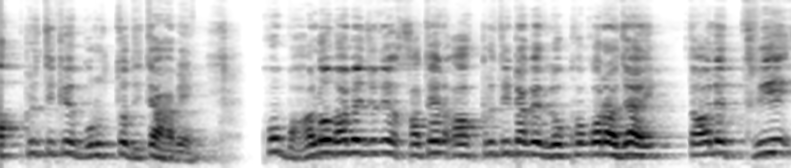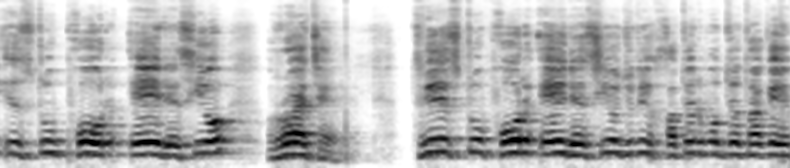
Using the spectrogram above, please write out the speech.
আকৃতিকে গুরুত্ব দিতে হবে। খুব ভালোভাবে যদি হাতের আকৃতিটাকে লক্ষ্য করা যায়, তাহলে থ্রি ইজ টু ফোর এই রেশিও রয়েছে। থ্রি ইজ টু ফোর এই রেশিও যদি হতের মধ্যে থাকে,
